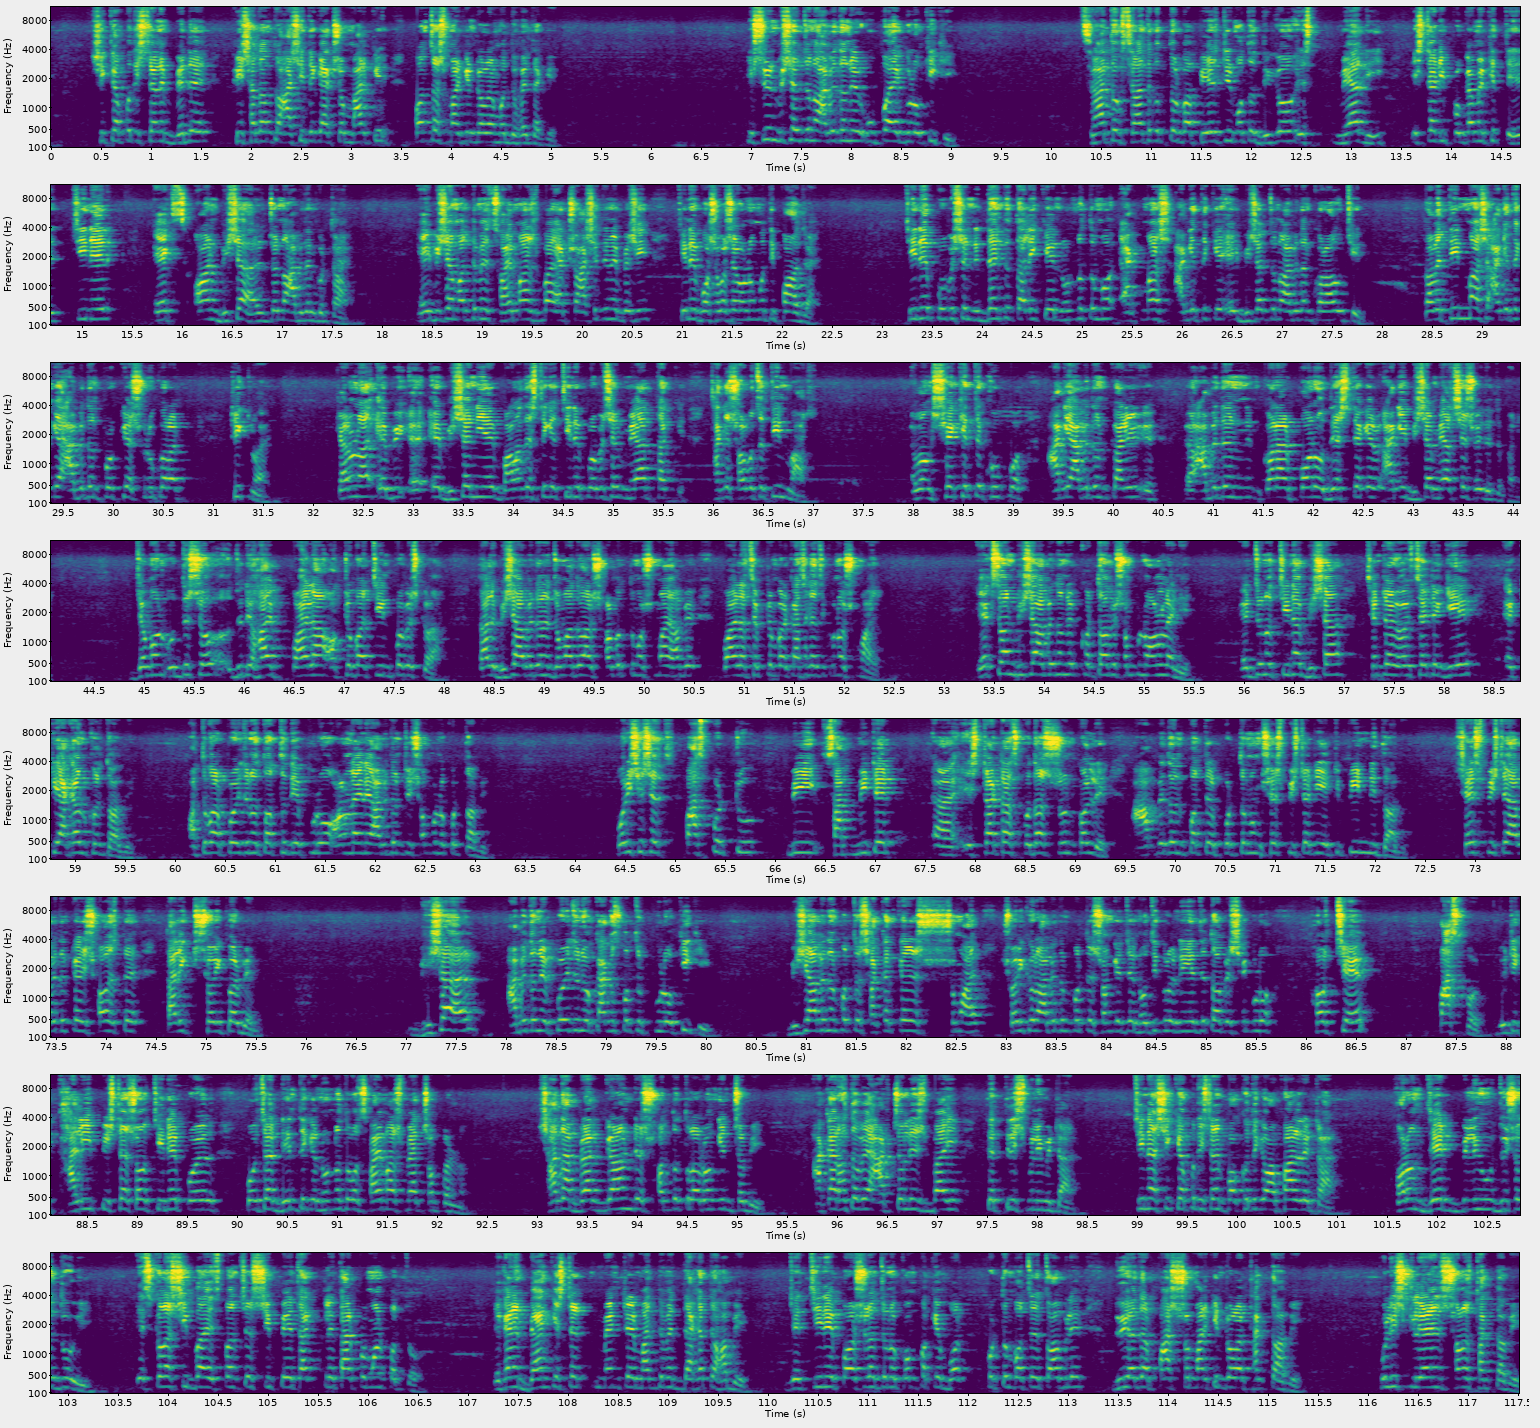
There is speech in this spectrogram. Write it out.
শিক্ষা প্রতিষ্ঠানে ভেদে ফি সাধারণত আশি থেকে একশো মার্কিন, পঞ্চাশ মার্কিন ডলারের মধ্যে হয়ে থাকে। স্টুডেন্ট বিষয়ের জন্য আবেদনের উপায়গুলো কী কী? স্নাতক, স্নাতকোত্তর বা পিএইচডির মতো দীর্ঘ মেয়াদি স্টাডি প্রোগ্রামের ক্ষেত্রে চীনের এক্স অন ভিসার জন্য আবেদন করতে হয়। এই ভিসার মাধ্যমে ছয় মাস বা একশো আশি দিনের বেশি চীনে বসবাসের অনুমতি পাওয়া যায়। চীনে প্রবেশের নির্ধারিত তারিখে ন্যূনতম এক মাস আগে থেকে এই ভিসার জন্য আবেদন করা উচিত। তবে তিন মাস আগে থেকে আবেদন প্রক্রিয়া শুরু করা ঠিক নয়। কেননা এ ভিসা নিয়ে বাংলাদেশ থেকে চীনে প্রবেশের মেয়াদ থাকে থাকে সর্বোচ্চ তিন মাস। এবং সেক্ষেত্রে খুব আগে আবেদনকারী, আবেদন করার পরও দেশ থেকে আগে ভিসা মেয়াদ শেষ হয়ে যেতে পারে। যেমন উদ্দেশ্য যদি হয় পয়লা অক্টোবর চীন প্রবেশ করা, তাহলে ভিসা আবেদনে জমা দেওয়ার সর্বোত্তম সময় হবে পয়লা সেপ্টেম্বর কাছাকাছি কোনো সময়। এক্স ওয়ান ভিসা আবেদন করতে হবে সম্পূর্ণ অনলাইনে। এর জন্য চীনা ভিসা সেন্টার ওয়েবসাইটে গিয়ে একটি অ্যাকাউন্ট খুলতে হবে, অথবা প্রয়োজনীয় তথ্য দিয়ে পুরো অনলাইনে আবেদনটি সম্পন্ন করতে হবে। পরিশেষে passport to be submitted status প্রদর্শন করলে আবেদনপত্রের প্রথম এবং শেষ পৃষ্ঠাটি একটি প্রিন্ট নিতে হবে। শেষ পৃষ্ঠায় আবেদনকারী সহজতে তারিখ সই করবেন। ভিসার আবেদনের প্রয়োজনীয় কাগজপত্রগুলো কী কী? ভিসা আবেদনপত্র সাক্ষাৎকারের সময় সই করা আবেদনপত্রের সঙ্গে যে নথিগুলো নিয়ে যেতে হবে সেগুলো হচ্ছে পাসপোর্ট দুইটি খালি পৃষ্ঠা সহ চীনের পৌঁছার দিন থেকে ন্যূনতম ছয় মাস ম্যাচ সম্পন্ন। সাদা ব্যাকগ্রাউন্ডের সদ্য তোলা রঙিন ছবি। আকার হতে হবে আটচল্লিশ বাই তেত্রিশ মিলিমিটার। চীনা শিক্ষা প্রতিষ্ঠানের পক্ষ থেকে offer letter form Z W দুশো দুই। স্কলারশিপ বা স্পন্সরশিপ পেয়ে থাকলে তার প্রমাণপত্র। এখানে ব্যাংক স্টেটমেন্টের মাধ্যমে দেখাতে হবে যে চীনে পড়াশোনার জন্য কমপক্ষে প্রথম বছরের তহবিলে দুই হাজার পাঁচশো মার্কিন ডলার থাকতে হবে। পুলিশ ক্লিয়ারেন্স সনদ থাকতে হবে।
